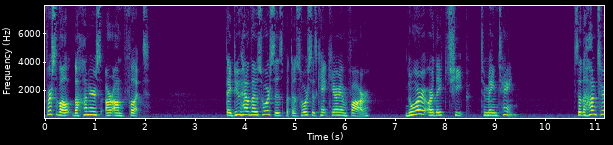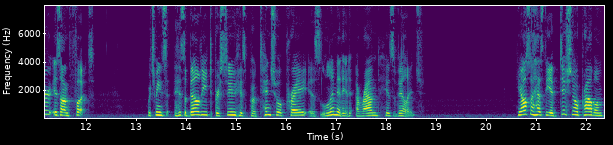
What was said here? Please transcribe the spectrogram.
First of all, the hunters are on foot. They do have those horses, but those horses can't carry them far, nor are they cheap to maintain. So the hunter is on foot, which means his ability to pursue his potential prey is limited around his village. He also has the additional problem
